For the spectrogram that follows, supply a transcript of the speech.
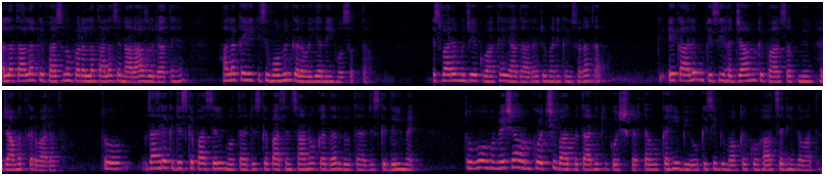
اللہ تعالیٰ کے فیصلوں پر اللہ تعالیٰ سے ناراض ہو جاتے ہیں۔ حالانکہ یہ کسی مومن کا رویہ نہیں ہو سکتا۔ اس بارے مجھے ایک واقعہ یاد آ رہا ہے جو میں نے کہیں سنا تھا۔ ایک عالم کسی حجام کے پاس اپنی حجامت کروا رہا تھا۔ تو ظاہر ہے کہ جس کے پاس علم ہوتا ہے، جس کے پاس انسانوں کا درد ہوتا ہے، جس کے دل میں، تو وہ ہمیشہ ان کو اچھی بات بتانے کی کوشش کرتا ہے۔ وہ کہیں بھی ہو، کسی بھی موقع کو ہاتھ سے نہیں گنواتا۔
